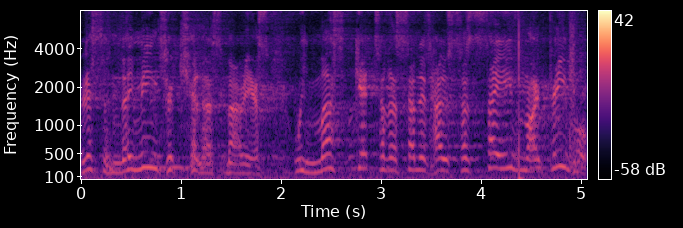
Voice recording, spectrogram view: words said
Listen, they mean to kill us, Marius. We must get to the Senate House to save my people.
